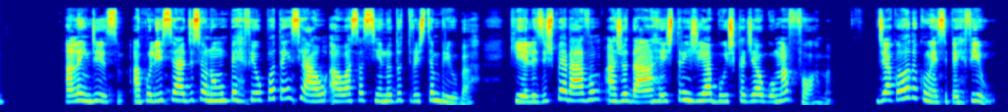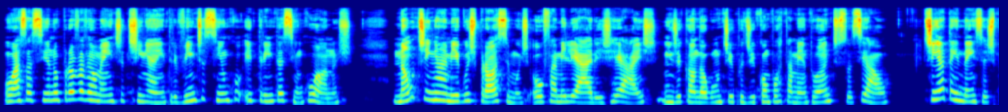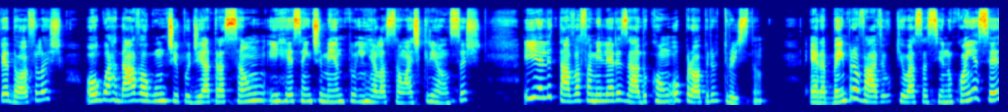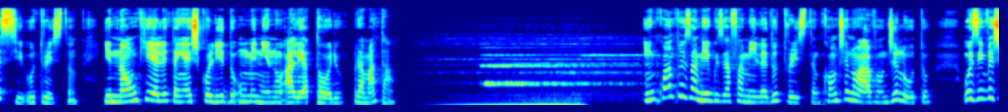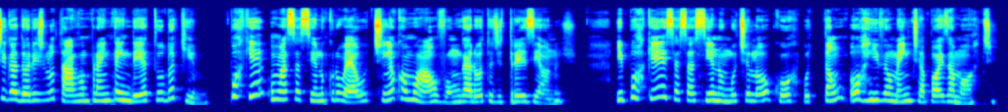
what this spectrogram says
Além disso, a polícia adicionou um perfil potencial ao assassino do Tristan Brilbar, que eles esperavam ajudar a restringir a busca de alguma forma. De acordo com esse perfil, o assassino provavelmente tinha entre 25 e 35 anos. Não tinha amigos próximos ou familiares reais, indicando algum tipo de comportamento antissocial. Tinha tendências pedófilas ou guardava algum tipo de atração e ressentimento em relação às crianças. E ele estava familiarizado com o próprio Tristan. Era bem provável que o assassino conhecesse o Tristan e não que ele tenha escolhido um menino aleatório para matar. Enquanto os amigos e a família do Tristan continuavam de luto, os investigadores lutavam para entender tudo aquilo. Por que um assassino cruel tinha como alvo um garoto de 13 anos? E por que esse assassino mutilou o corpo tão horrivelmente após a morte?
